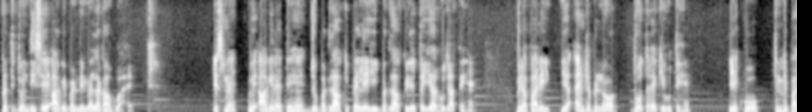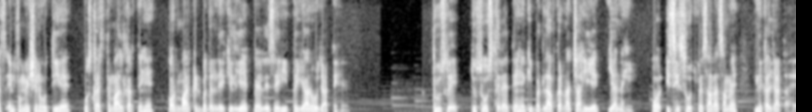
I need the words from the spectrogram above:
प्रतिद्वंदी से आगे बढ़ने में लगा हुआ है। इसमें वे आगे रहते हैं जो बदलाव के पहले ही बदलाव के लिए तैयार हो जाते हैं। व्यापारी या एंटरप्रेन्योर दो तरह के होते हैं। एक वो जिनके पास इंफॉर्मेशन होती है, उसका इस्तेमाल करते हैं और मार्केट बदलने के लिए पहले से ही तैयार हो जाते हैं। दूसरे जो सोचते रहते हैं कि बदलाव करना चाहिए या नहीं, और इसी सोच में सारा समय निकल जाता है।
